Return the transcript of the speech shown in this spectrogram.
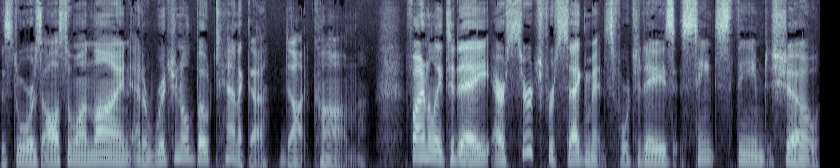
The store is also online at originalbotanica.com. Finally, today, our search for segments for today's Saints themed show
